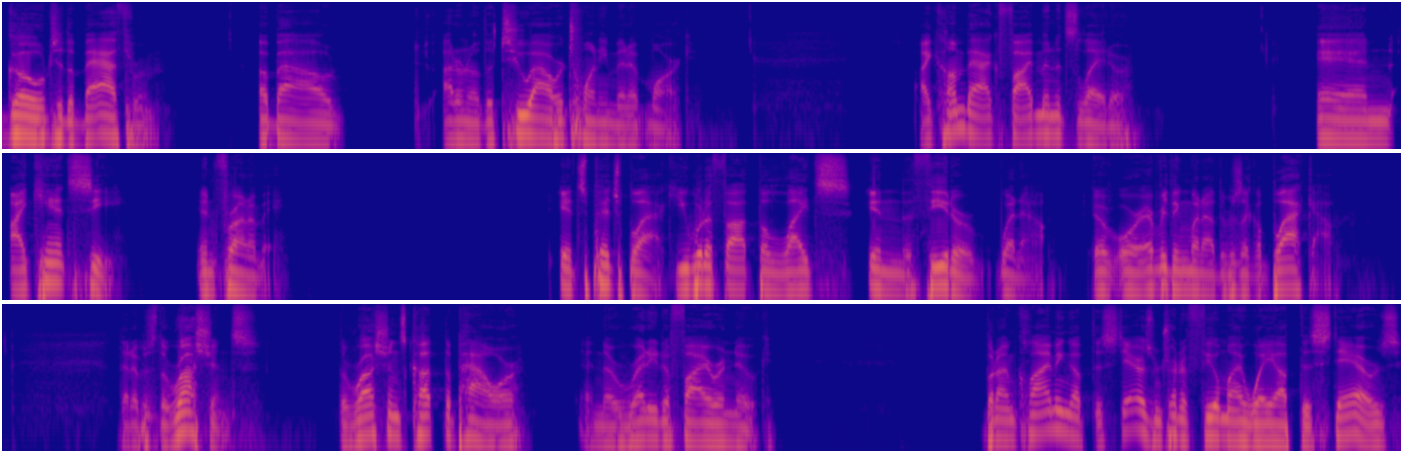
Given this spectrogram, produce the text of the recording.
go to the bathroom about, I don't know, the two hour, 20 minute mark. I come back five minutes later and I can't see in front of me. It's pitch black. You would have thought the lights in the theater went out or everything went out. There was like a blackout. That it was the Russians. The Russians cut the power and they're ready to fire a nuke. But I'm climbing up the stairs. I'm trying to feel my way up the stairs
